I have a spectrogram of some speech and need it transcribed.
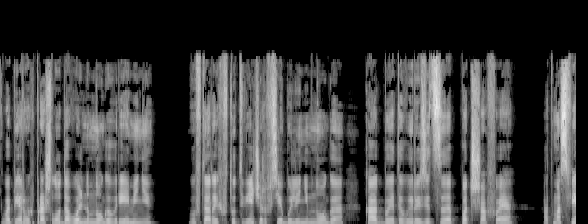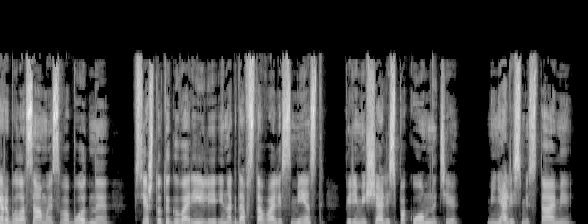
Во-первых, прошло довольно много времени. Во-вторых, в тот вечер все были немного, как бы это выразиться, под шофе. Атмосфера была самая свободная, все что-то говорили, иногда вставали с мест – перемещались по комнате, менялись местами.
